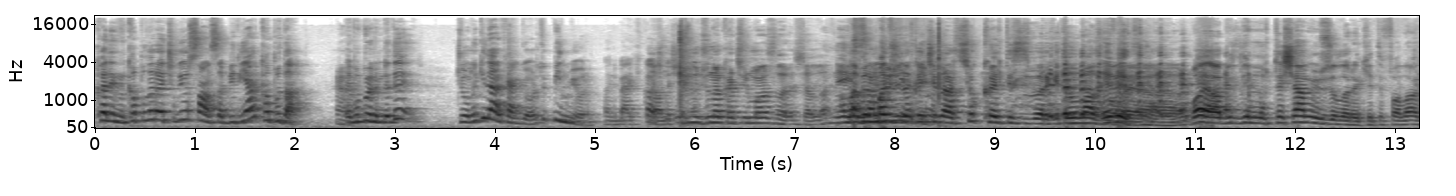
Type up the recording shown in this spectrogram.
kalenin kapıları açılıyor. Sansa bir yan kapıda. He. E, bu bölümde de Jon'u giderken gördük bilmiyorum. Hani belki Yani karşılaşırlar. ucu ucuna kaçırmazlar inşallah. Neyse. Allah Ama dramatik ucuna yapıyor. kaçırırlarsa çok kalitesiz bir hareket olmaz mı? Evet ya. Bayağı bildiğin muhteşem yüzyıl hareketi falan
